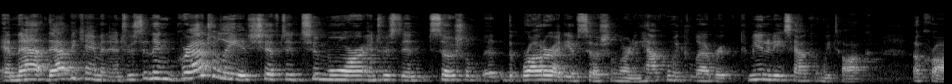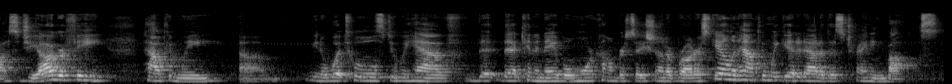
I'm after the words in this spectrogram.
and that that became an interest. And then gradually it shifted to more interest in social, uh, the broader idea of social learning. How can we collaborate with communities? How can we talk across geography? How can we um, you know, what tools do we have that, that can enable more conversation on a broader scale, and how can we get it out of this training box?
